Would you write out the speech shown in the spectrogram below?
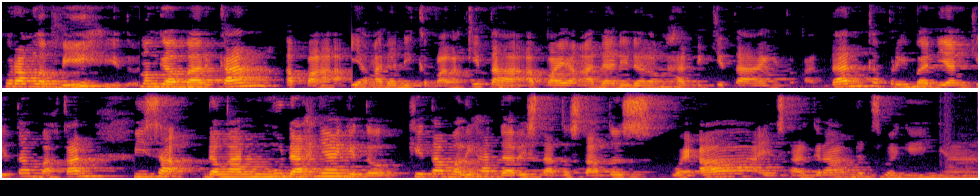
kurang lebih gitu menggambarkan apa yang ada di kepala kita apa yang ada di dalam hati kita gitu kan. Dan kepribadian kita bahkan bisa dengan mudahnya gitu kita melihat dari status-status WA, Instagram dan sebagainya.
